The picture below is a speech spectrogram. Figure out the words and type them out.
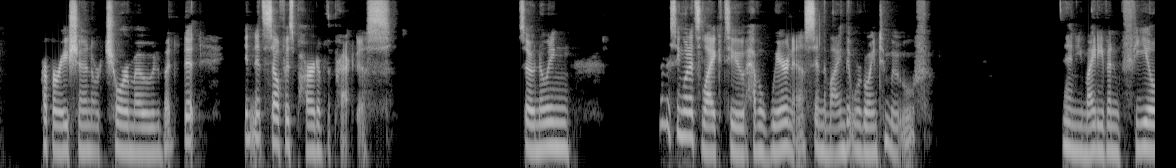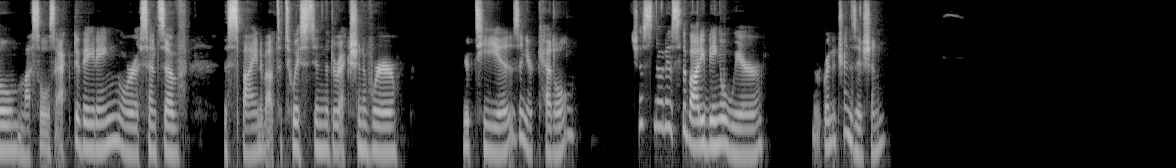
preparation or chore mode, but that in itself is part of the practice. So noticing what it's like to have awareness in the mind that we're going to move. And you might even feel muscles activating or a sense of the spine about to twist in the direction of where your tea is and your kettle. Just notice the body being aware. We're going to transition.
